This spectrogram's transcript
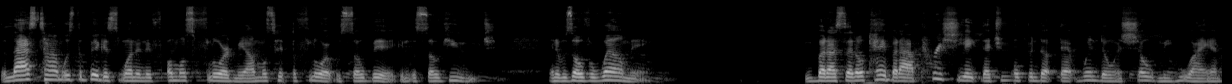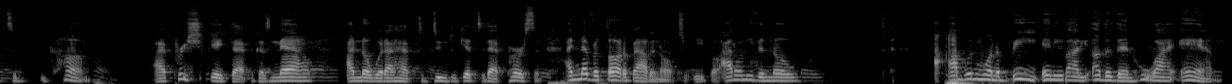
The last time was the biggest one, and it almost floored me. I almost hit the floor. It was so big and it was so huge, and it was overwhelming. But I said, okay, but I appreciate that you opened up that window and showed me who I am to become. I appreciate that because now I know what I have to do to get to that person. I never thought about an alter ego. I don't even know. I wouldn't want to be anybody other than who I am,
